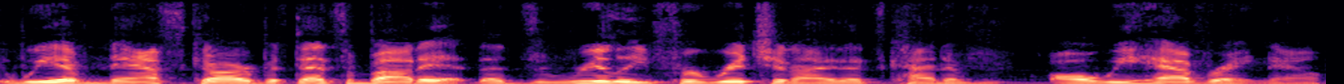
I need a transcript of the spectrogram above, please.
we have NASCAR, but that's about it. That's really for Rich and I. That's kind of all we have right now.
